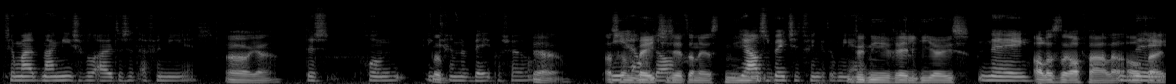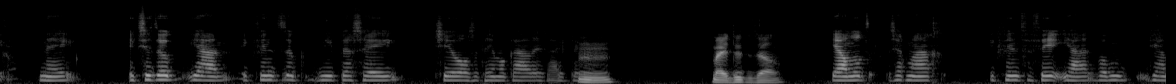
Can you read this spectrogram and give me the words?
Zeg maar, het maakt niet zoveel uit als het even niet is. Oh ja. Dus gewoon één keer in de week of zo. Ja, ja. Als Niet er een beetje dag. zit, dan is het niet... als het een beetje zit, vind ik het ook niet Doe erg. niet religieus. Nee. Alles eraf halen, nee, altijd. Nee. Ik zit ook... Ja, ik vind het ook niet per se chill als het helemaal kaal is eigenlijk. Mhm. Maar je doet het wel. Ja, omdat, zeg maar... Ik vind het vervelend... Ja, wat moet, ja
